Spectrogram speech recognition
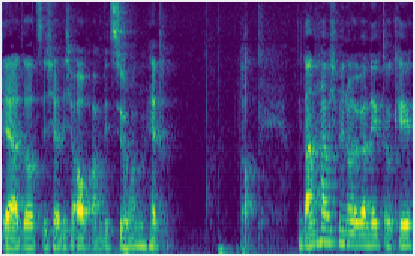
der dort sicherlich auch Ambitionen hätte. So. Und dann habe ich mir nur überlegt, okay,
